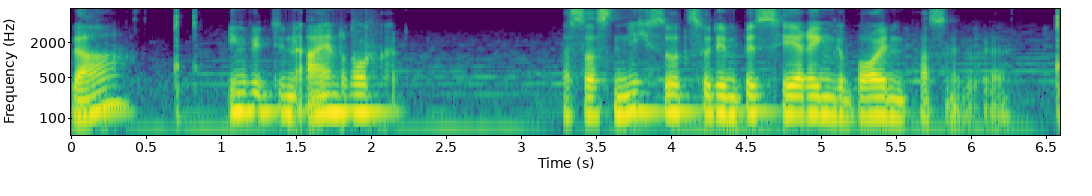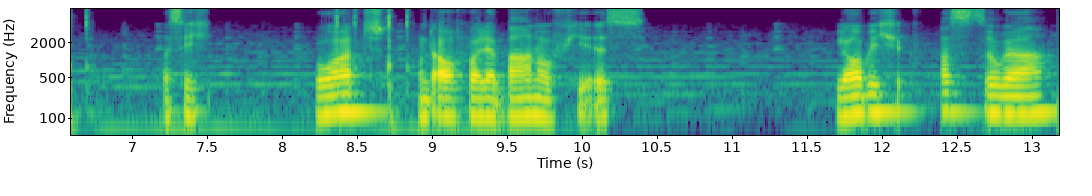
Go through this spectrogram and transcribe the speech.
klar. Irgendwie den Eindruck, dass das nicht so zu den bisherigen Gebäuden passen würde. Dass ich dort und auch weil der Bahnhof hier ist, glaube ich fast sogar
